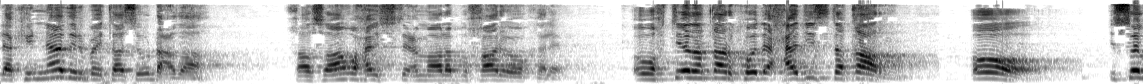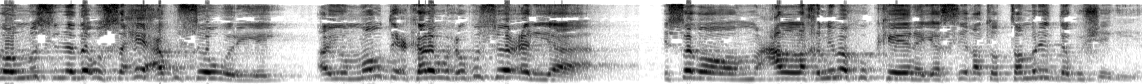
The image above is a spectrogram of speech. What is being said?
Laakiin naadir bay taasi u dhacdaa. Khaas ahaan waxaa isticmaala bukhaari oo kale. Oo wakhtiyada qaarkood axaadiista qaar oo isagoo musnada uu saxiixa ku soo wariyey ayuu mawdic kale wuxuu ku soo celiyaa isagoo mucallaqnimo ku keenaya siiqatu tamriidna ku sheegaya.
